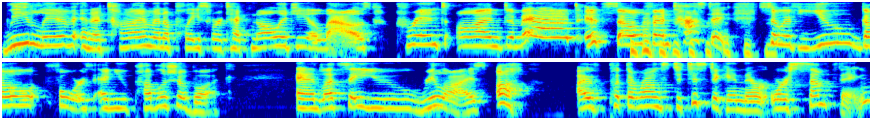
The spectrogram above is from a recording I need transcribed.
We live in a time and a place where technology allows print on demand. It's so fantastic. So if you go forth and you publish a book, and let's say you realize, oh, I've put the wrong statistic in there or something.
